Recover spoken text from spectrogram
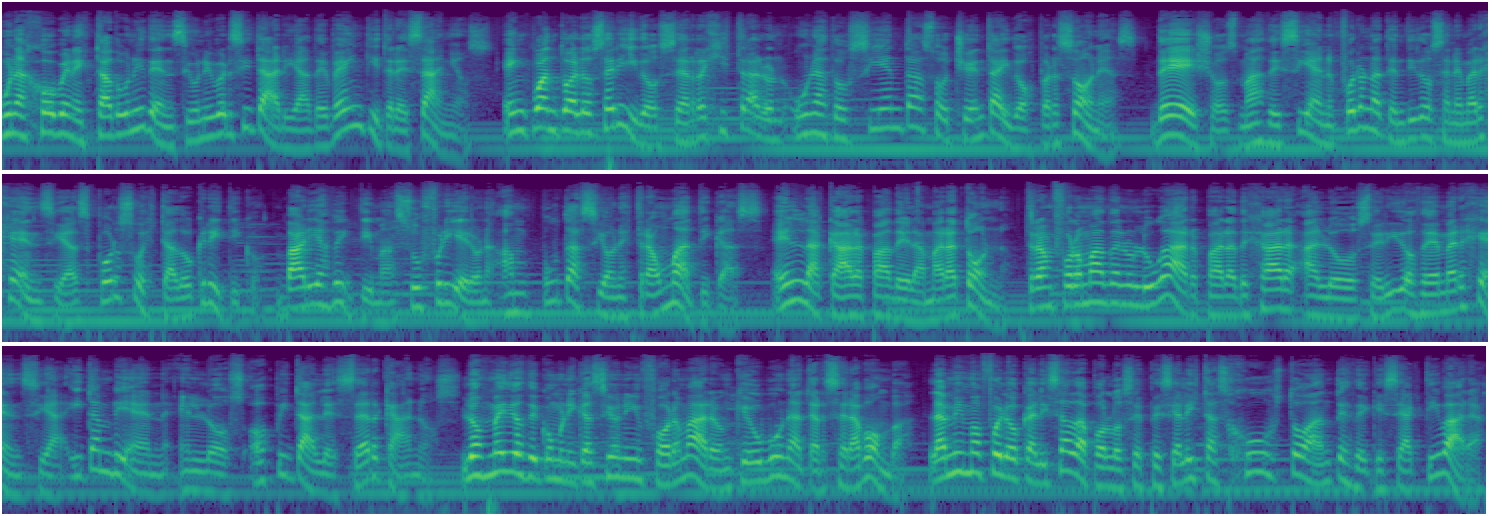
una joven estadounidense universitaria de 23 años. En cuanto a los heridos, se registraron unas 282 personas. De ellos, más de 100 fueron atendidos en emergencias por su estado crítico. Varias víctimas sufrieron amputaciones traumáticas en la carpa de la maratón, transformada en un lugar para dejar a los heridos de emergencia y también en los hospitales cercanos. Los medios de comunicación informaron que hubo una tercera bomba. La misma fue localizada por los especialistas justo antes de que se activara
